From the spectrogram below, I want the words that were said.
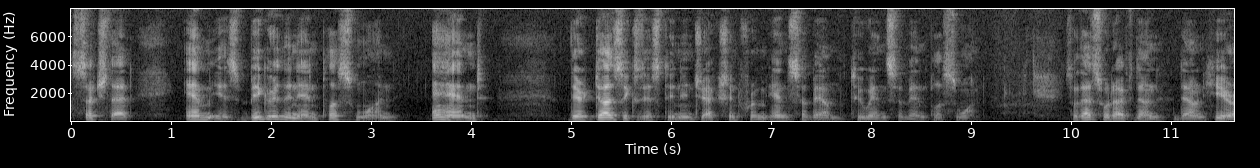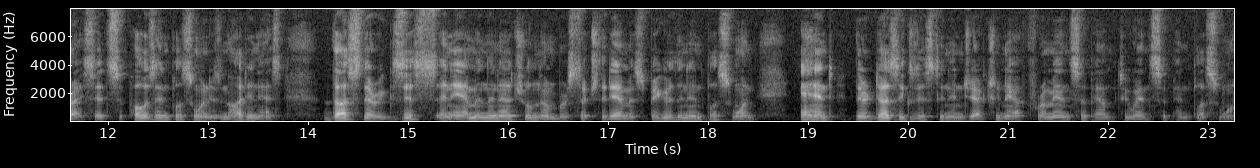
such that m is bigger than n plus 1 and there does exist an injection from n sub m to n sub n plus 1. So that's what I've done down here. I said suppose n plus 1 is not in S, thus there exists an m in the natural numbers such that m is bigger than n plus 1, and there does exist an injection f from n sub m to n sub n plus 1.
